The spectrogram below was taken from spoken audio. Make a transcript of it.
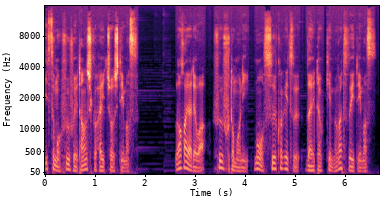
いつも夫婦で楽しく拝聴しています。我が家では夫婦ともにもう数ヶ月在宅勤務が続いています。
